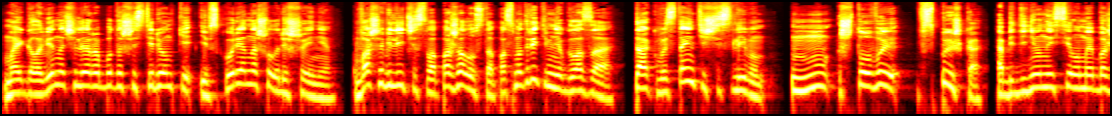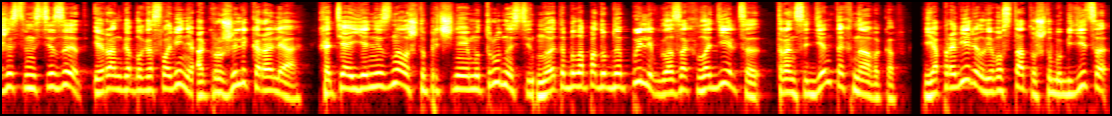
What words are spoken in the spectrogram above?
В моей голове начали работать шестеренки, и вскоре я нашел решение. «Ваше Величество, пожалуйста, посмотрите мне в глаза. Так вы станете счастливым. Ммм, что вы... Вспышка. Объединенные силы моей божественности Z и ранга благословения окружили короля. Хотя я не знал, что причиняю ему трудности, но это было подобно пыли в глазах владельца трансцендентных навыков. Я проверил его статус, чтобы убедиться,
